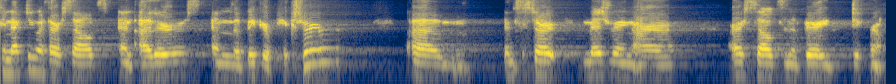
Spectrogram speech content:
connecting with ourselves and others and the bigger picture, um, and to start measuring our ourselves in a very different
